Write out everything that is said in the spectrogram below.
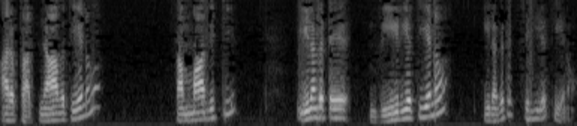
අර ප්‍රඥාව තියෙනවා සම්මාදිට්ඨිය ඊළඟට වීරිය තියෙනවා ඊළඟට සිහිය තියෙනවා.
